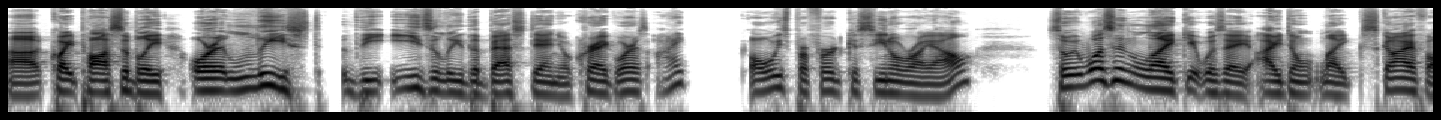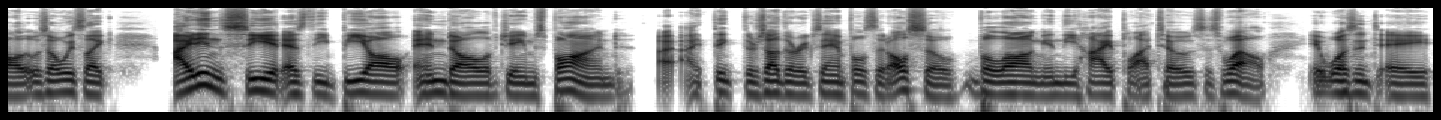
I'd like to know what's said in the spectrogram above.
uh, quite possibly, or at least the easily the best Daniel Craig. Whereas I always preferred Casino Royale. So it wasn't like it was a I don't like Skyfall. It was always like I didn't see it as the be all end all of James Bond. I, I think there's other examples that also belong in the high plateaus as well. It wasn't a,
